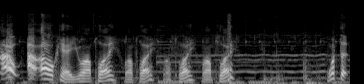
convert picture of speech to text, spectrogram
Oh, okay, you wanna play? Wanna play? Wanna play? Wanna play? What the?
